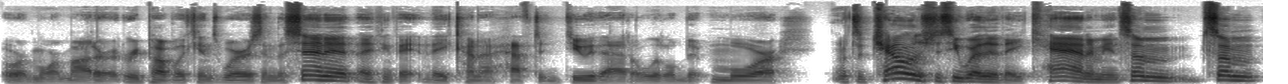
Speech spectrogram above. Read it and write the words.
or more moderate Republicans. Whereas in the Senate, I think they, they kind of have to do that a little bit more. It's a challenge to see whether they can. I mean, some some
